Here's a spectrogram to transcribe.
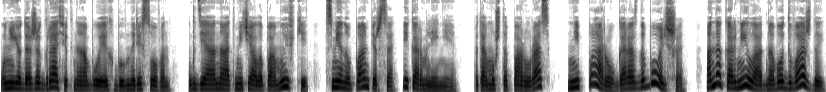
У нее даже график на обоих был нарисован, где она отмечала помывки, смену памперса и кормление. Потому что пару раз, не пару, гораздо больше, она кормила одного дважды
